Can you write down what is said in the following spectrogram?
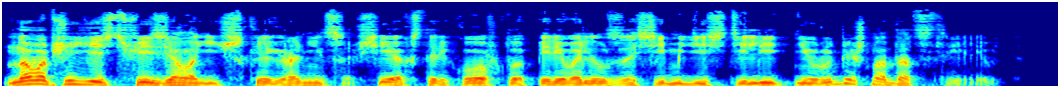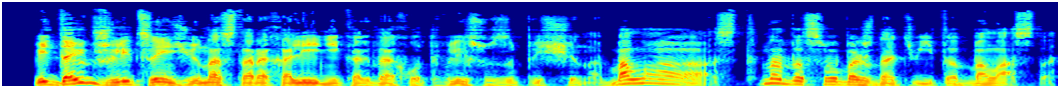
Но вообще есть физиологическая граница. Всех стариков, кто перевалил за 70-летний рубеж, надо отстреливать. Ведь дают же лицензию на старых оленей, когда охота в лесу запрещена. Балласт! Надо освобождать вид от балласта.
